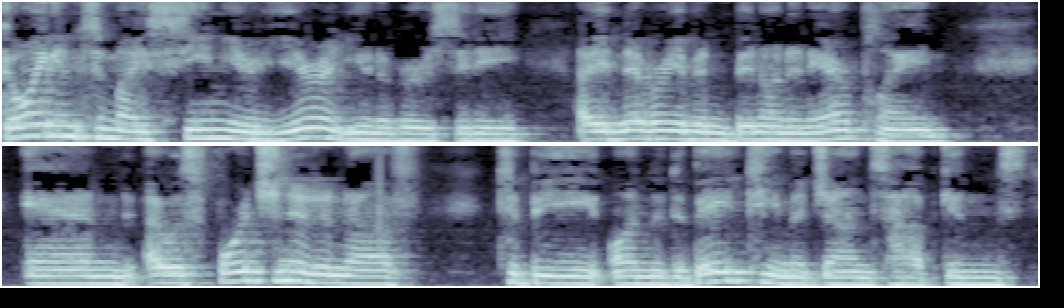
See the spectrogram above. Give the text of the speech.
Going into my senior year at university, I had never even been on an airplane. And I was fortunate enough to be on the debate team at Johns Hopkins.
